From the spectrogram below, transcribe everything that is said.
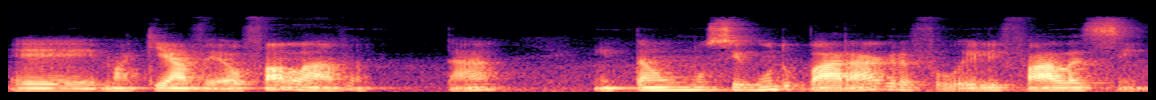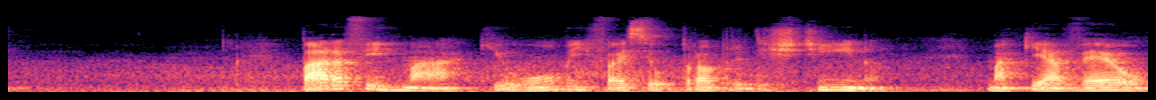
é, Maquiavel falava, tá? Então, no segundo parágrafo, ele fala assim: Para afirmar que o homem faz seu próprio destino, Maquiavel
